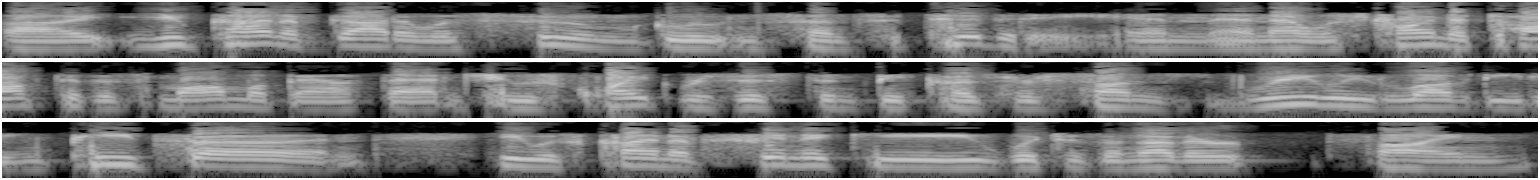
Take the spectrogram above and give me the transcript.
uh, you kind of got to assume gluten sensitivity. And, and I was trying to talk to this mom about that, and she was quite resistant because her son really loved eating pizza, and he was kind of finicky, which is another sign.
